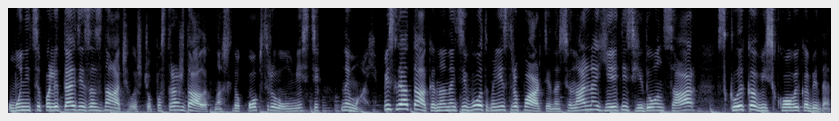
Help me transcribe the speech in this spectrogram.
У муніципалітеті зазначили, що постраждалих внаслідок обстрілу у місті немає. Після атаки на Нетівод міністр партії Національна єдність Гідеон Саар скликав військовий кабінет.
